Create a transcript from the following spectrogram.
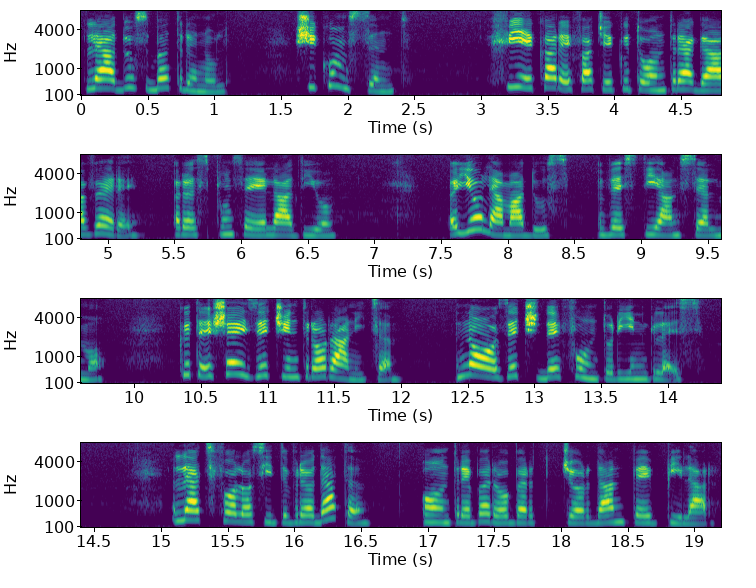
Le-a dus bătrânul. Și cum sunt?" Fiecare face cât o întreagă avere," răspunse Eladio. Eu le-am adus," vestia Anselmo. Câte 60 într-o raniță. 90 de funturi englez. Le-ați folosit vreodată?" o întrebă Robert Jordan pe Pilar.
